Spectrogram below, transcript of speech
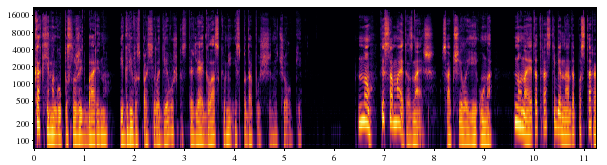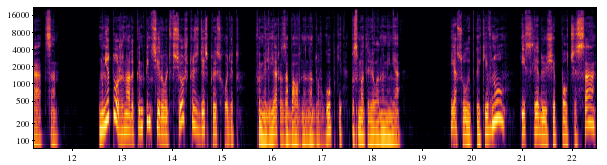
«Как я могу послужить барину?» — игриво спросила девушка, стреляя глазками из-под опущенной челки. «Ну, ты сама это знаешь», — сообщила ей Уна. «Но на этот раз тебе надо постараться». «Мне тоже надо компенсировать все, что здесь происходит». Фамильяр, забавно надув губки, посмотрела на меня. Я с улыбкой кивнул, и следующие полчаса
